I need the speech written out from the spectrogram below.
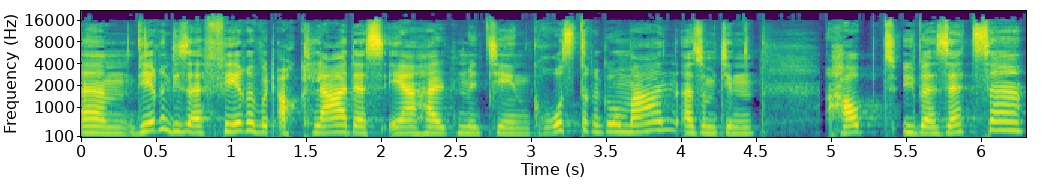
Ähm, während dieser Affäre wird auch klar, dass er halt mit den Großdragomanen, also mit dem Hauptübersetzer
